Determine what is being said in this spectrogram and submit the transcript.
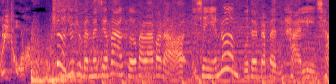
回头本台嫌犯和发来报道，一些言论不代表本台立场。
